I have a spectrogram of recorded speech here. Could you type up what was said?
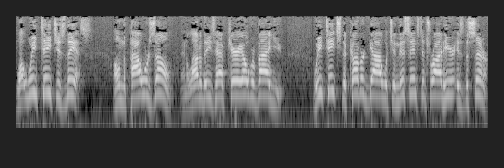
what we teach is this on the power zone, and a lot of these have carryover value. We teach the covered guy, which in this instance right here is the center.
